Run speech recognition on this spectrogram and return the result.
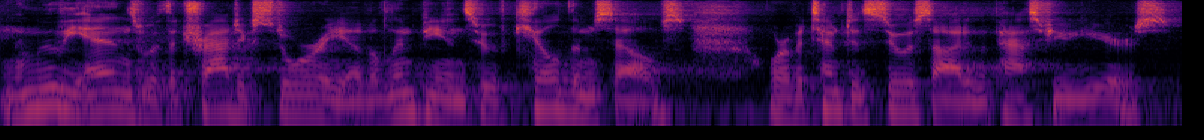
And the movie ends with a tragic story of Olympians who have killed themselves or have attempted suicide in the past few years.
